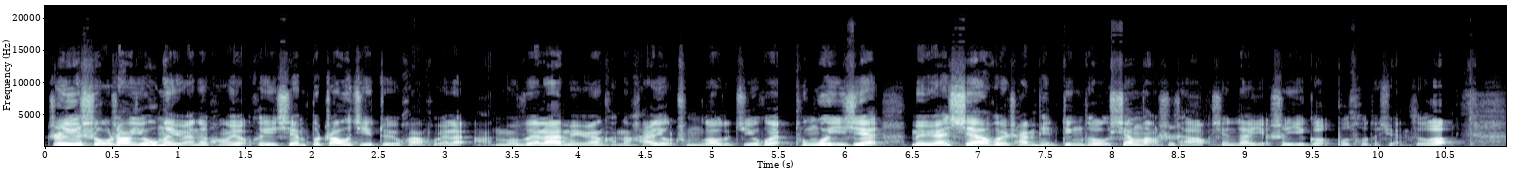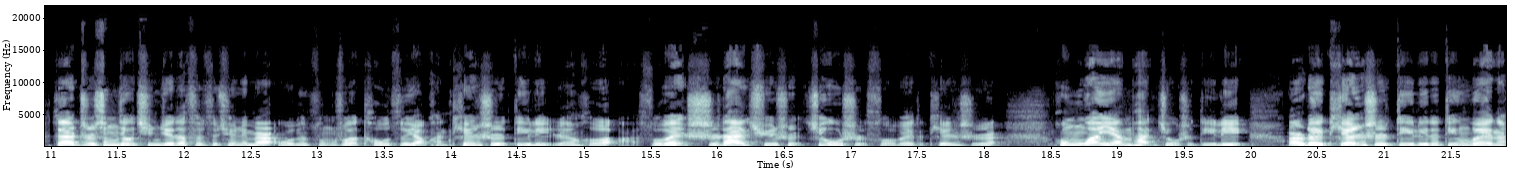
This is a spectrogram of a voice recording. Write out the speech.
至于手上有美。美元的朋友可以先不着急兑换回来啊。那么未来美元可能还有冲高的机会，通过一些美元现汇产品定投香港市场，现在也是一个不错的选择。在知星球清洁的粉丝群里面，我们总说投资要看天时、地利、人和啊。所谓时代趋势，就是所谓的天时；宏观研判就是地利。而对天时地利的定位呢，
